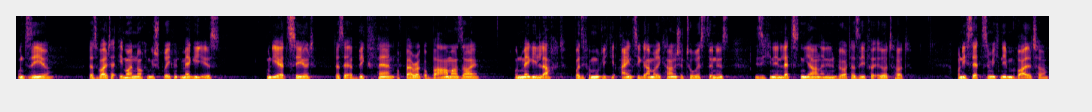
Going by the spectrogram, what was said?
und sehe, dass Walter immer noch im Gespräch mit Maggie ist und ihr erzählt, dass er ein Big Fan of Barack Obama sei und Maggie lacht, weil sie vermutlich die einzige amerikanische Touristin ist, die sich in den letzten Jahren an den Wörthersee verirrt hat. Und ich setze mich neben Walter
